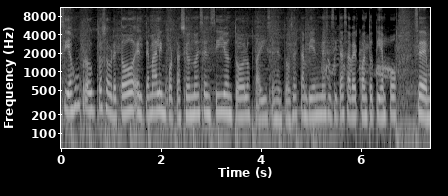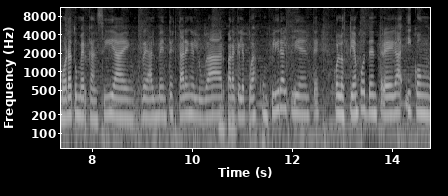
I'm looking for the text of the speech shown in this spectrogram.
si es un producto, sobre todo el tema de la importación no es sencillo en todos los países, entonces también necesitas saber cuánto tiempo se demora tu mercancía en realmente estar en el lugar para que le puedas cumplir al cliente con los tiempos de entrega y con,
